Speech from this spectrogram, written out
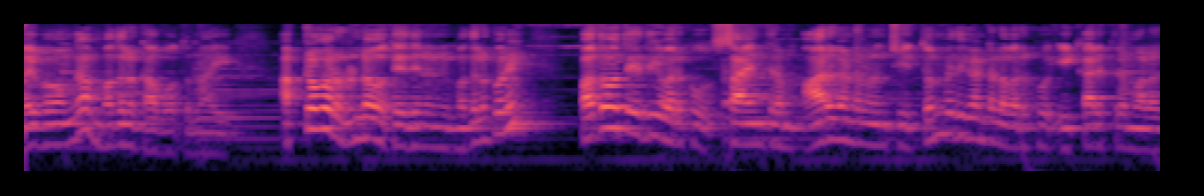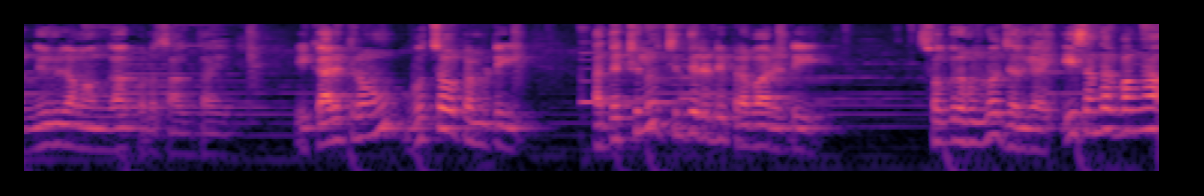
వైభవంగా మొదలు కాబోతున్నాయి. అక్టోబర్ రెండవ తేదీ నుండి మొదలుకొని పదవ తేదీ వరకు సాయంత్రం ఆరు గంటల నుంచి తొమ్మిది గంటల వరకు ఈ కార్యక్రమాలు నిర్విరామంగా కొనసాగుతాయి. ఈ కార్యక్రమం ఉత్సవ కమిటీ అధ్యక్షులు చింతిరెడ్డి ప్రభారెడ్డి స్వగృహంలో జరిగాయి. ఈ సందర్భంగా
